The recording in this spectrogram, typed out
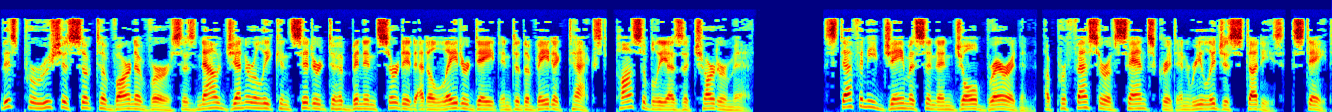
This Purusha Sukta Varna verse is now generally considered to have been inserted at a later date into the Vedic text, possibly as a charter myth. Stephanie Jamison and Joel Brereton, a professor of Sanskrit and religious studies, state,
